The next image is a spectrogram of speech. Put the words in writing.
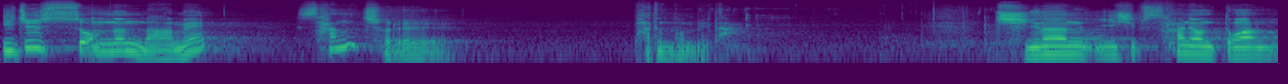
잊을 수 없는 마음의 상처를 받은 겁니다. 지난 24년 동안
